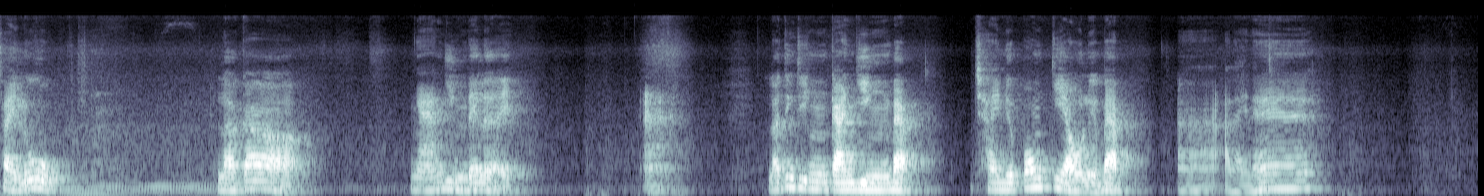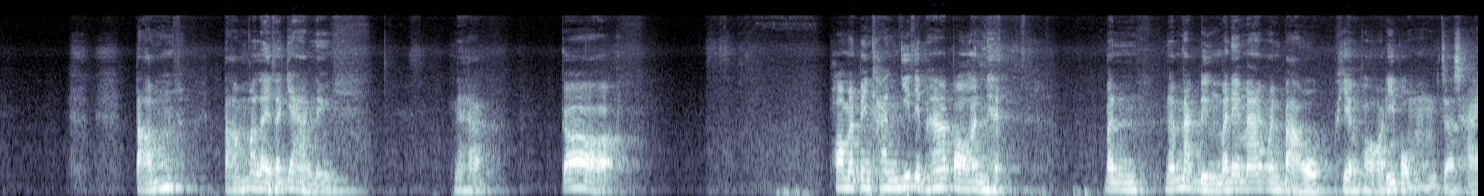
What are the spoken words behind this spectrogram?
ใส่ลูก แล้วก็ง้างยิงได้เลยอ่าแล้วจริงๆ การยิงแบบใช้นิ้วโป้งเกี่ยวหรือแบบอ่าอะไรนะตั้มตั้มอะไรสักอย่างหนึ่ง นะครับ ก็ พอมันเป็นคัน 25 ปอนด์เนี่ยมันน้ำหนักดึงไม่ได้มากมันเบาเพียงพอที่ผมจะใช้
